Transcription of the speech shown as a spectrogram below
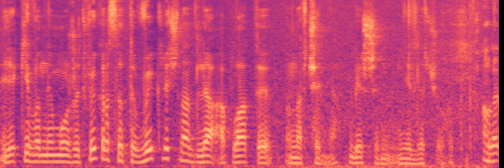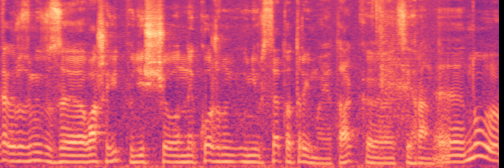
які вони можуть використати виключно для оплати навчання. Більше ні для чого. Але я так зрозумів з вашої відповіді, що не кожен університет отримує так, е, ці гранти. Ну,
